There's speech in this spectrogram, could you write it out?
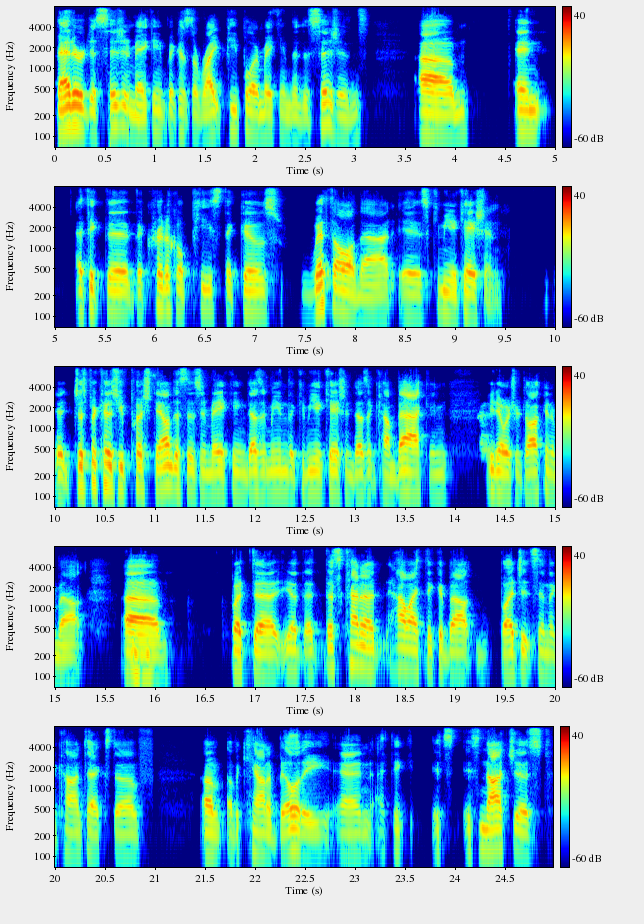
better decision making because the right people are making the decisions. Um, and I think the the critical piece that goes with all of that is communication. It, just because you push down decision making doesn't mean the communication doesn't come back and you know what you're talking about. Mm-hmm. Uh, but uh, yeah, that, that's kind of how I think about budgets in the context of, of, of accountability. And I think it's it's not just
